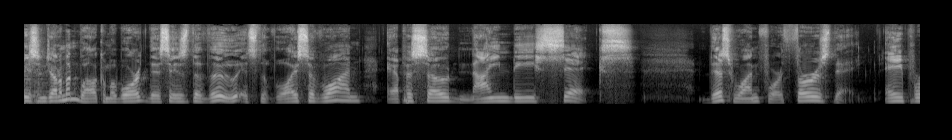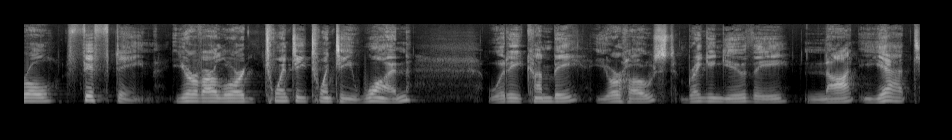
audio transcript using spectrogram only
ladies and gentlemen. Welcome aboard. This is The VOO. It's the voice of one, episode 96. This one for Thursday, April 15, year of our Lord 2021. Woody Cumby, your host, bringing you the Not Yet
